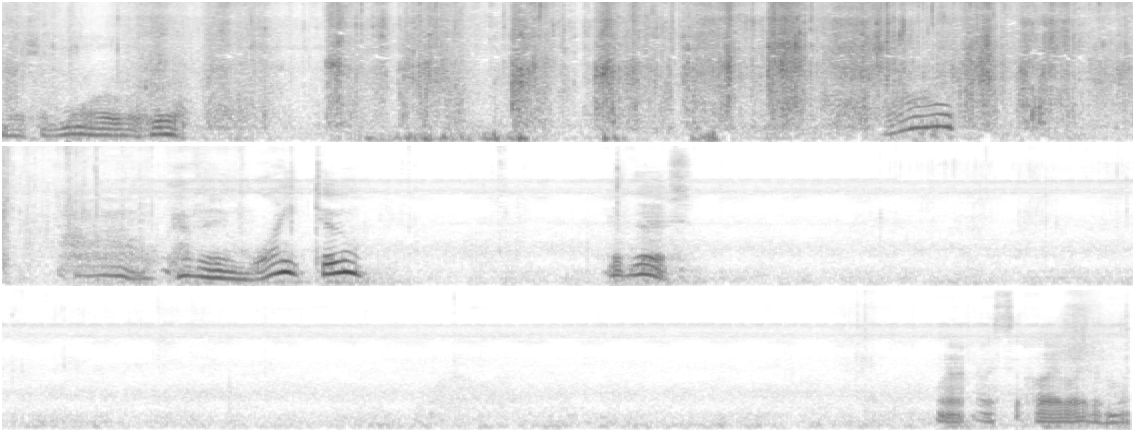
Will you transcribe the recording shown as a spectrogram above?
There's some more over here. What? Oh, we have it in white too? Look at this. Wow, that's the highlight of my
